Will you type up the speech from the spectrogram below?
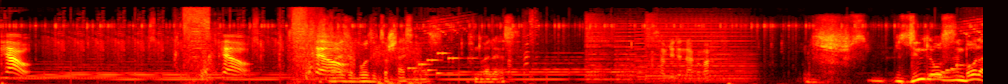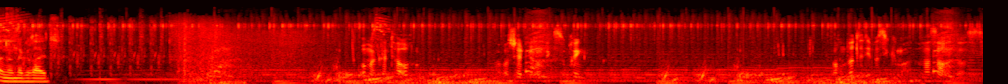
Perl. Perl. Perl. Diese Bo sieht so scheiße aus. Auf dem 3DS. da gemacht? Sinnlose Symbole aneinandergereiht. Oh, man kann tauchen. Aber es scheint mir noch nichts zu bringen. Warum wird denn die Musik im Wasser anders?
